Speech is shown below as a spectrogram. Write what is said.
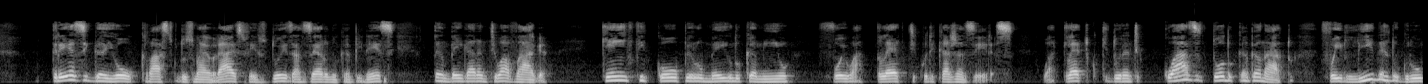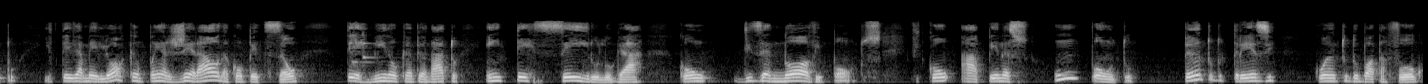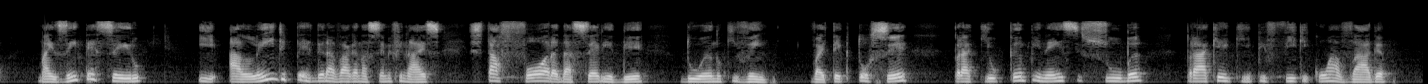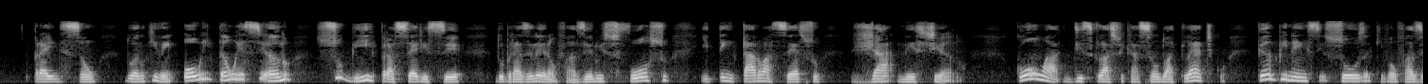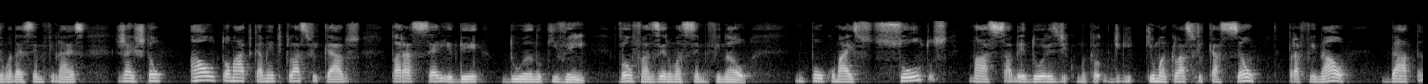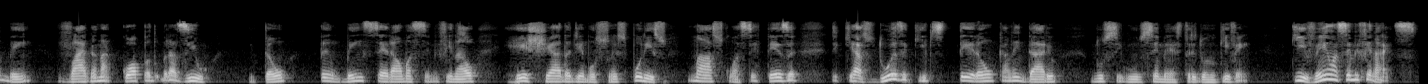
13 ganhou o clássico dos maiorais, fez 2 a 0 no Campinense, também garantiu a vaga. Quem ficou pelo meio do caminho foi o Atlético de Cajazeiras. O Atlético que durante quase todo o campeonato foi líder do grupo e teve a melhor campanha geral da competição, termina o campeonato em terceiro lugar com 19 pontos. Ficou a apenas um ponto, tanto do 13 quanto do Botafogo, mas em terceiro e, além de perder a vaga nas semifinais, está fora da Série D do ano que vem. Vai ter que torcer para que o Campinense suba para que a equipe fique com a vaga para a edição do ano que vem. Ou então, esse ano, subir para a Série C do Brasileirão, fazer o esforço e tentar o acesso já neste ano. Com a desclassificação do Atlético, Campinense e Souza, que vão fazer uma das semifinais, já estão automaticamente classificados para a Série D do ano que vem. Vão fazer uma semifinal um pouco mais soltos, mas sabedores de que uma classificação para a final dá também vaga na Copa do Brasil. Então, também será uma semifinal recheada de emoções por isso, mas com a certeza de que as duas equipes terão calendário no segundo semestre do ano que vem. Que venham as semifinais.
